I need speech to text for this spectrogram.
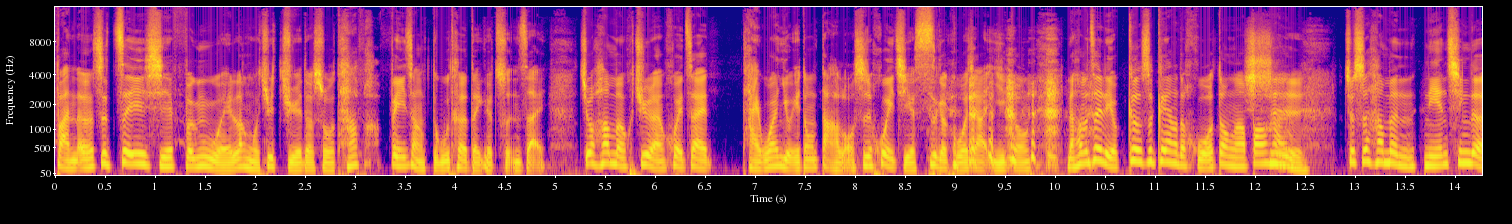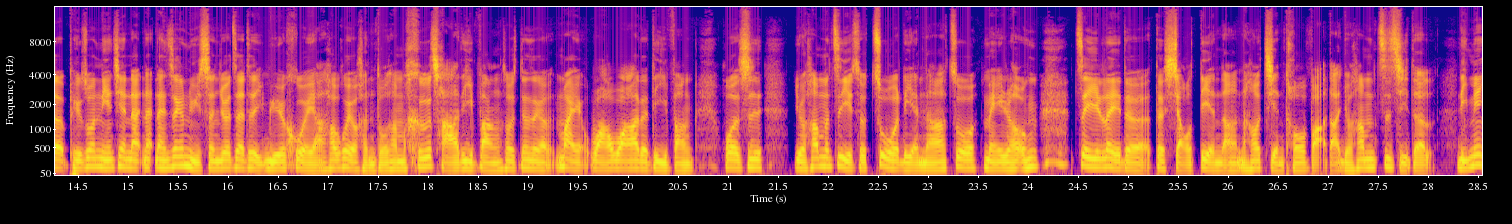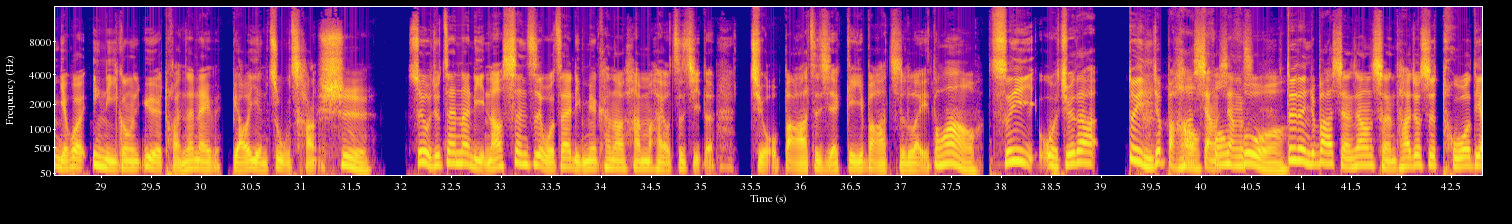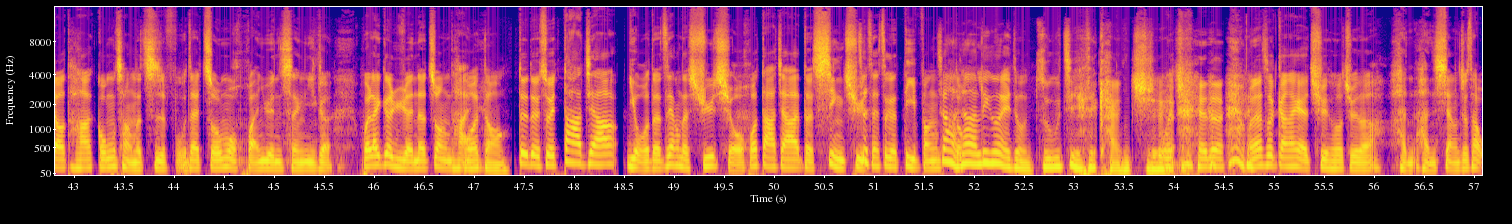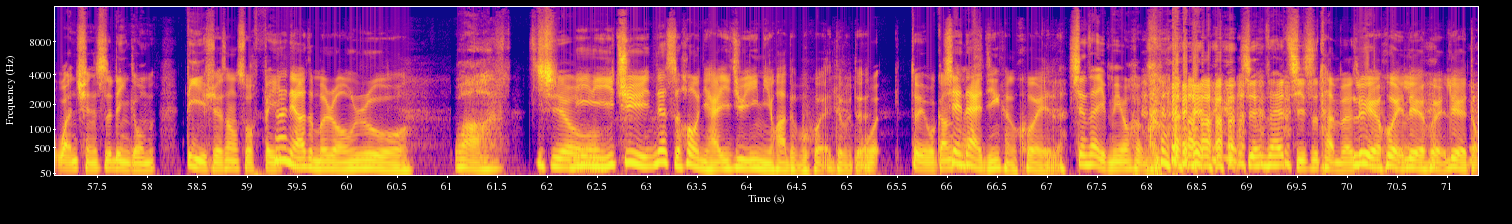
反而是这一些氛围让我去觉得说它非常独特的一个存在。就他们居然会在台湾有一栋大楼是汇集了四个国家移工，然后他们这里有各式各样的活动啊，包含。就是他们年轻的，比如说年轻男男男生跟女生就会在这里约会啊，他会有很多他们喝茶的地方，说那个卖娃娃的地方，或者是有他们自己说做脸啊、做美容这一类的的小店啊，然后剪头发的，有他们自己的，里面也会有印尼工乐团在那里表演驻唱。是，所以我就在那里，然后甚至我在里面看到他们还有自己的酒吧、自己的 gay bar 之类的。哇哦！所以我觉得。对，你就把它想象成，哦、对对，你就把它想象成，他就是脱掉他工厂的制服，在周末还原成一个回来一个人的状态。我懂，对对，所以大家有的这样的需求或大家的兴趣，在这个地方，这好像另外一种租界的感觉。我觉得我那时候刚开始去的时候，觉得很很像，就是它完全是另一个我们地理学上说非。那你要怎么融入？哇，就你你一句那时候你还一句印尼话都不会，对不对？我。对，我刚现在已经很会了，现在也没有很会。现在其实坦白略会、略会、略懂。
